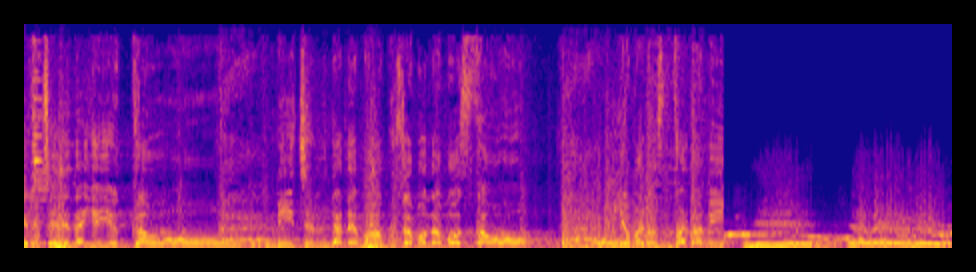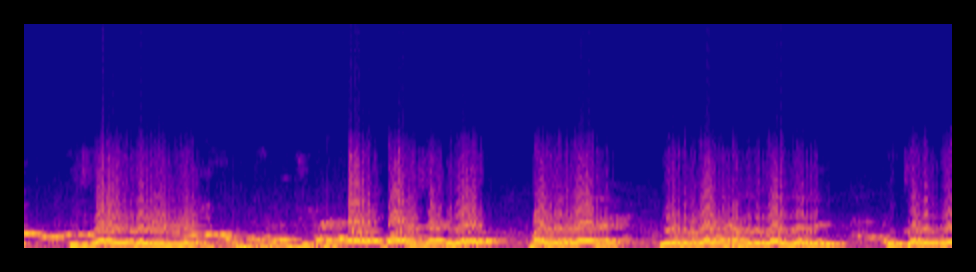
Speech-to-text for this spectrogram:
గెలిచేద ఈ యుద్ధం. నీ జెండనే మా భుజమున మోస్తాం. ఎవడొస్తాడని దగ్గర నుండి తీసుకురావడం జరిగింది. భారీ సంఖ్యలో మహిళలు కానీ యువకులు కానీ అందరూ బయలుదేరి వచ్చారంటే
